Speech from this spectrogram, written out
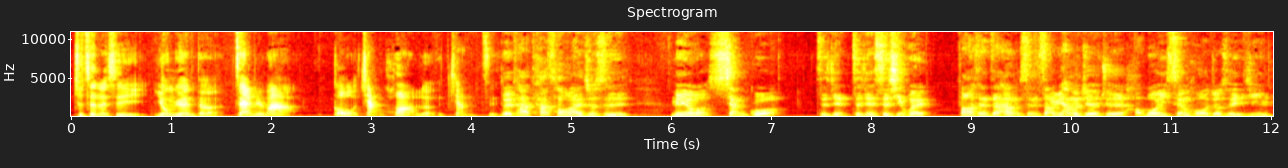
就真的是永远的再也没办法够讲话了，这样子。对他，他从来就是没有想过这件这件事情会发生在他们身上，因为他们就会觉得好不容易生活就是已经，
